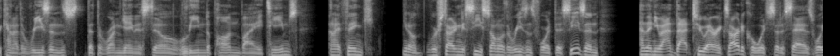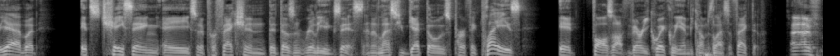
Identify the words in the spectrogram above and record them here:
the kind of the reasons that the run game is still leaned upon by teams. And I think, you know, we're starting to see some of the reasons for it this season. And then you add that to Eric's article, which sort of says, well, yeah, but it's chasing a sort of perfection that doesn't really exist. And unless you get those perfect plays, it falls off very quickly and becomes less effective. I've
